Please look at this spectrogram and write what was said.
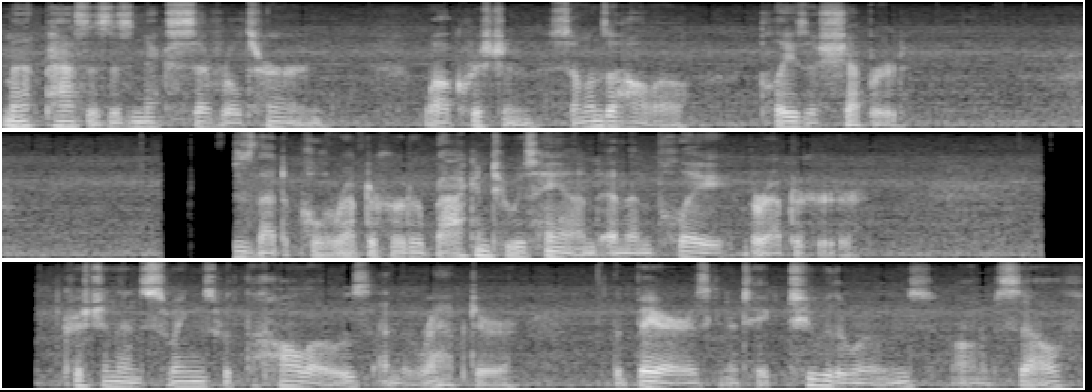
Matt passes his next several turn while Christian summons a hollow, plays a shepherd, uses that to pull a raptor herder back into his hand and then play the raptor herder. Christian then swings with the hollows and the raptor. The bear is going to take two of the wounds on himself,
